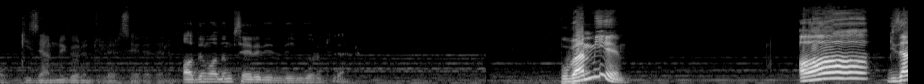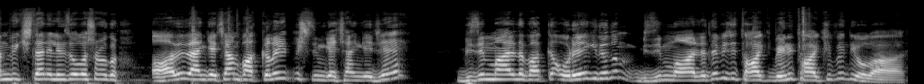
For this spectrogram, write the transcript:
o gizemli görüntüleri seyredelim. Adım adım seyredildiğim görüntüler. Bu ben miyim? Aa, gizemli bir kişiden elimize ulaşan o Abi ben geçen bakkala gitmiştim geçen gece. Bizim mahallede bakkal oraya gidiyordum. Bizim mahallede bizi takip beni takip ediyorlar.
